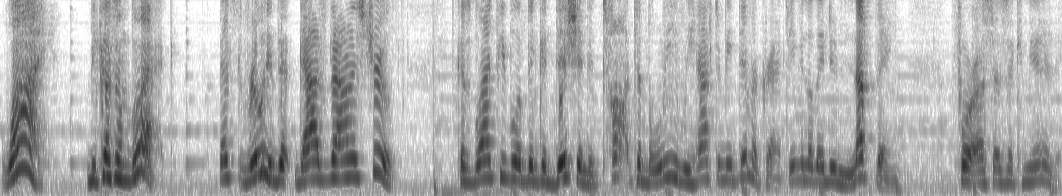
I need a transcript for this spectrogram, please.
Why? Because I'm black. That's really the God's honest truth. Because black people have been conditioned and taught to believe we have to be Democrats, even though they do nothing for us as a community.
